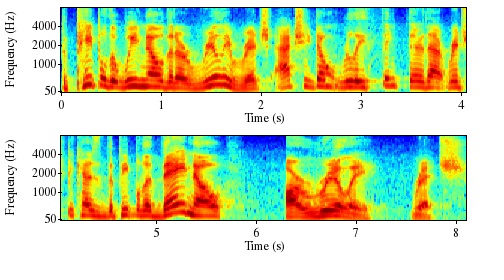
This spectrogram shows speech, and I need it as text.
the people that we know that are really rich actually don't really think they're that rich because the people that they know are really rich.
